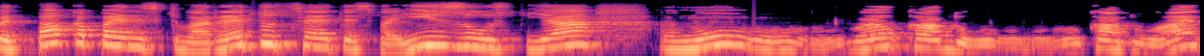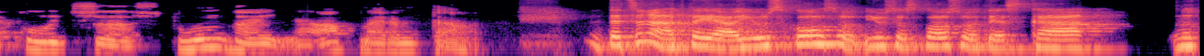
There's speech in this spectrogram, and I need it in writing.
bet pakāpeniski var reducēties vai izzūst, ja, nu, vēl kādu, kādu laiku līdz stundai, ja, apmēram tā. Tad sanāk tajā jūs, klausot, jūs klausoties, ka nu,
